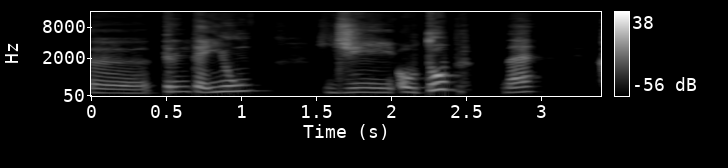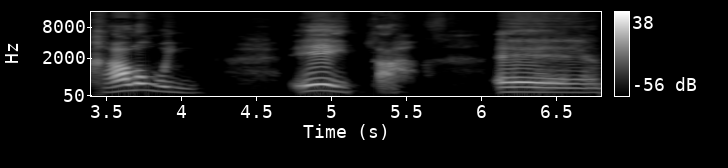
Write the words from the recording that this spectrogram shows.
uh, 31 de outubro, né? Halloween. Eita! É,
